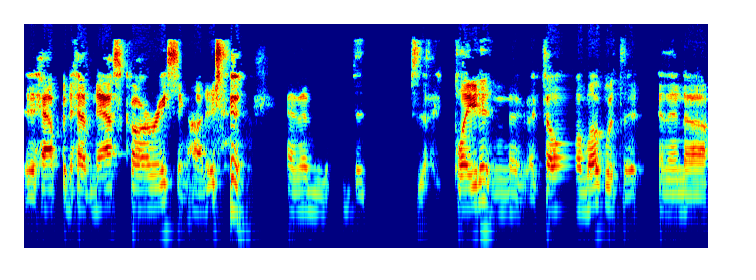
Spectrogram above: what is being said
it happened to have NASCAR racing on it. and then the I played it and I fell in love with it. And then uh,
